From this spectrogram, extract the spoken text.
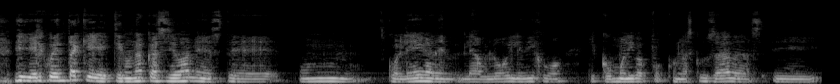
y él cuenta que, que, en una ocasión este, un colega le habló y le dijo, que cómo él iba con las cruzadas. Y,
